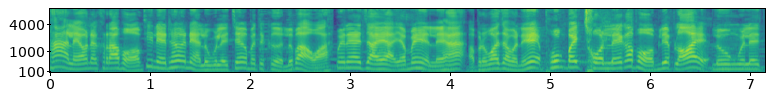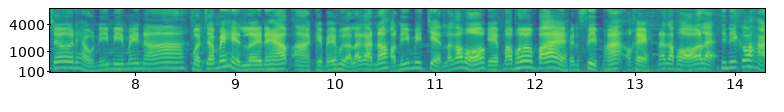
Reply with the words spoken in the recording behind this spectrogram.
ห้าแล้วนะครับผมที่เนเธอร์เนี่ยลุงวิลเลเจอร์มันจะเกิดหรือเปล่าวะไม่แน่ใจอะยังไม่เห็นเลยฮะเอาเป็นว่าจะวันนี้พุ่งไปชนเลยครับผมเรียบร้อยลุงวิลเลเจอร์แถวนี้มีไหมนะ เหมือนจะไม่เห็นเลยนะครับ อ่าเก็บไปเผื่อแล้วกันเนาะ ตอนนี้มี 7 แล้วครับผมเก็บมาเพิ่มไปเป็น 10 ฮะ โอเค น่าจะพอแล้วแหละ ทีนี้ก็หา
